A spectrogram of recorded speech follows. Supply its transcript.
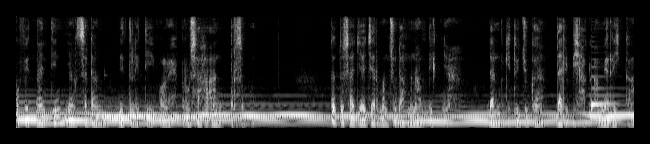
COVID-19 yang sedang diteliti oleh perusahaan tersebut. Tentu saja Jerman sudah menampiknya dan begitu juga dari pihak Amerika.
